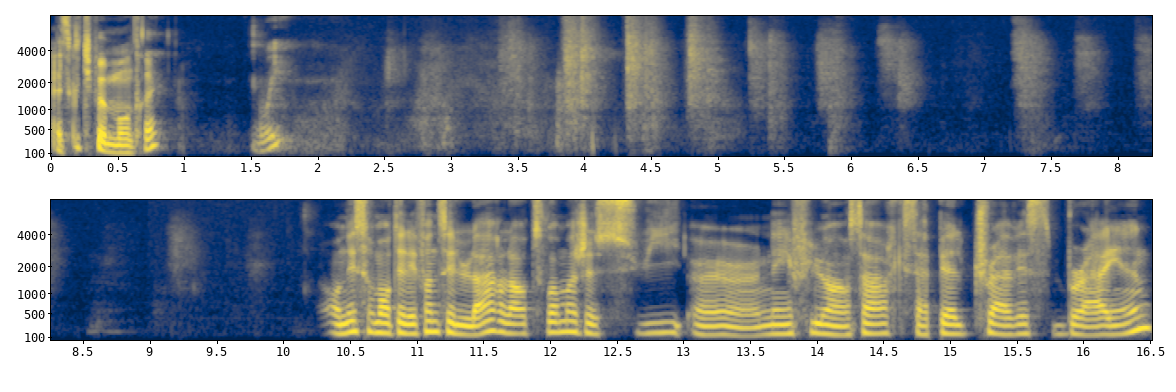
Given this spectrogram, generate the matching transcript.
Est-ce que tu peux me montrer? Oui. On est sur mon téléphone cellulaire. Alors, tu vois, moi, je suis un influenceur qui s'appelle Travis Bryant.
